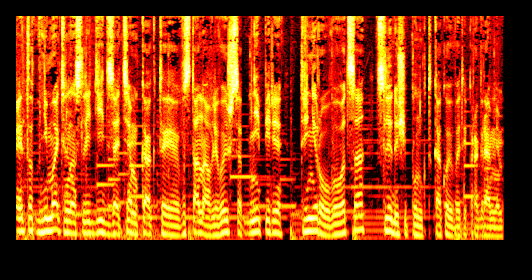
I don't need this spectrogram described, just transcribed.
это внимательно следить за тем, как ты восстанавливаешься, не перетренировываться. Следующий пункт какой в этой программе?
